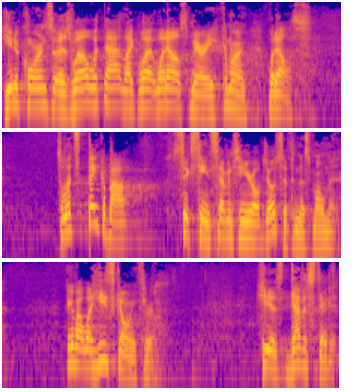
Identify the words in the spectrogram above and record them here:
unicorns as well with that? Like, what, what else, Mary? Come on. What else? So let's think about 16, 17 year old Joseph in this moment. Think about what he's going through. He is devastated.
